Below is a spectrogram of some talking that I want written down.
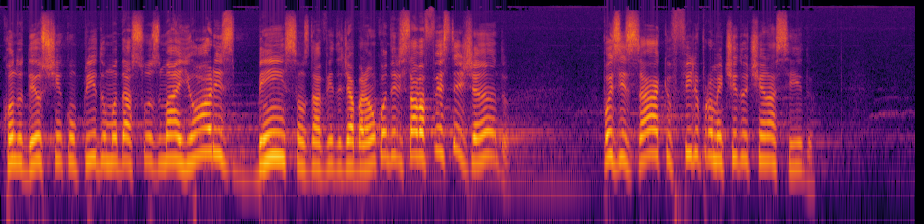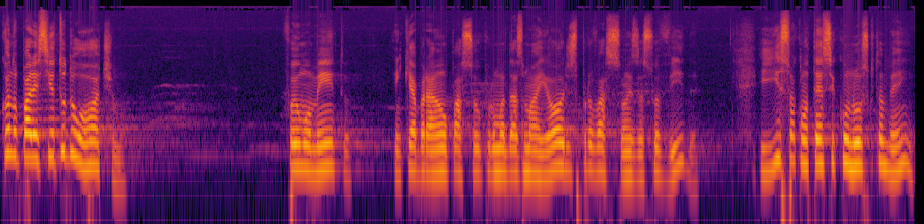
quando Deus tinha cumprido uma das suas maiores bênçãos na vida de Abraão, quando ele estava festejando, pois Isaac, o filho prometido, tinha nascido. Quando parecia tudo ótimo, foi o momento em que Abraão passou por uma das maiores provações da sua vida. E isso acontece conosco também.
